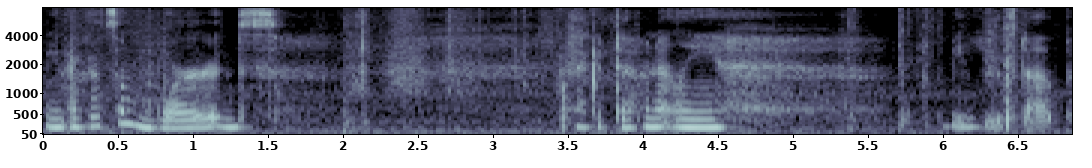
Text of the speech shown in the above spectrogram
I mean, I've got some words. I could definitely be used up.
